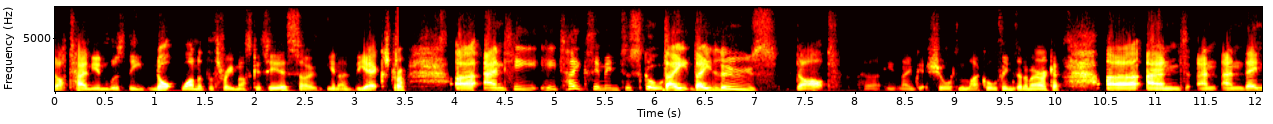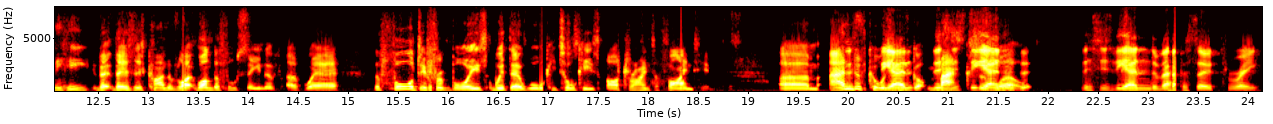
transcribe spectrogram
D'Artagnan was the not one of the Three Musketeers, so you know the extra. Uh, and he he takes him into school. They they lose Dart. Uh, his name gets shortened, like all things in America. Uh, and and and then he th- there's this kind of like wonderful scene of, of where the four different boys with their walkie talkies are trying to find him. Um, and This of course, you've end, got this Max is the as end. well This is the end of episode three.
